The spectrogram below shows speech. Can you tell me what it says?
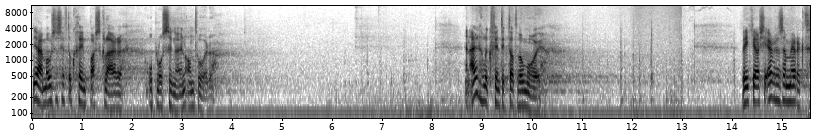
Ja, Mozes heeft ook geen pasklare oplossingen en antwoorden. En eigenlijk vind ik dat wel mooi. Weet je, als je ergens aan merkt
